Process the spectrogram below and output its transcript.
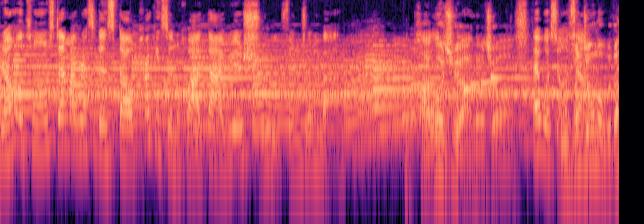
然后从 Stanmark Residence 到 Parkinson 的话，大约十五分钟吧。爬过去啊，那么久啊？哎，我想想，五分钟都不到。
